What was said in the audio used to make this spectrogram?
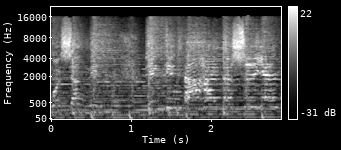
我想你。听听大海的誓言，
